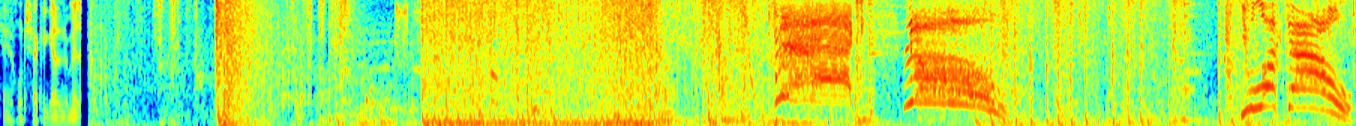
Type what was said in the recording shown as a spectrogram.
Okay, we'll check again in a minute. You lucked out!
